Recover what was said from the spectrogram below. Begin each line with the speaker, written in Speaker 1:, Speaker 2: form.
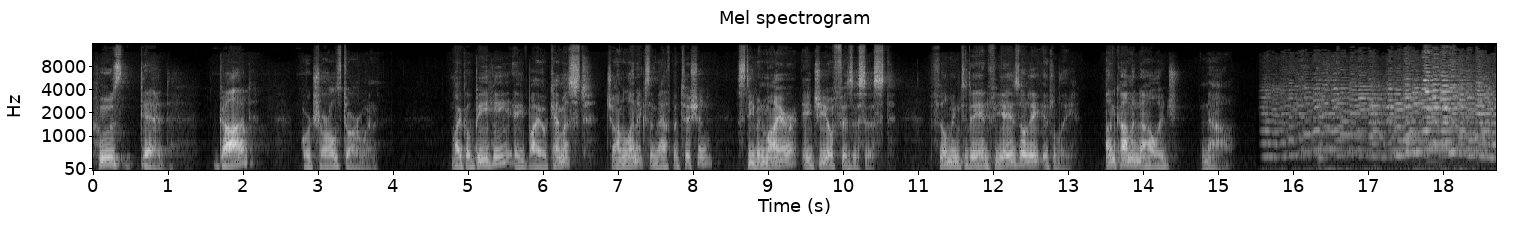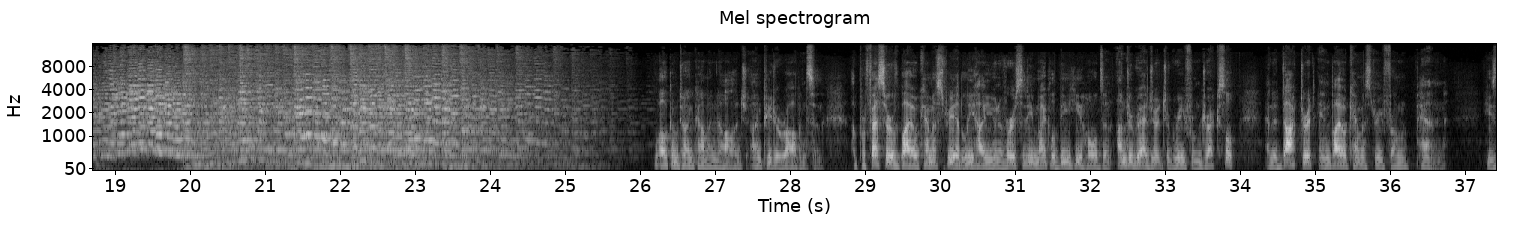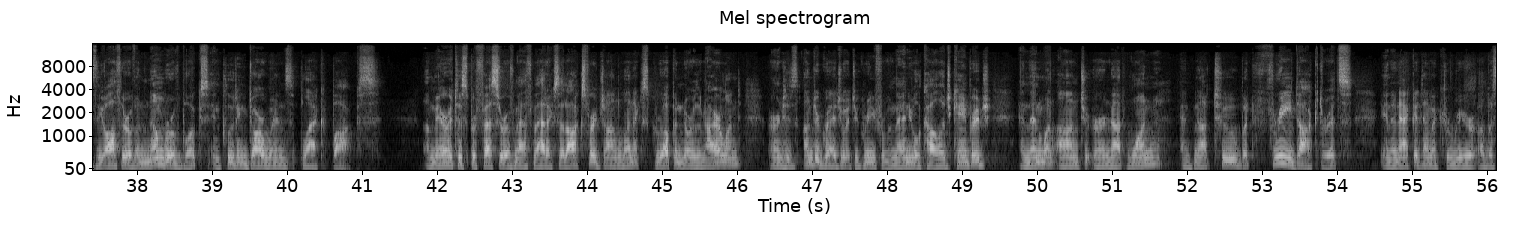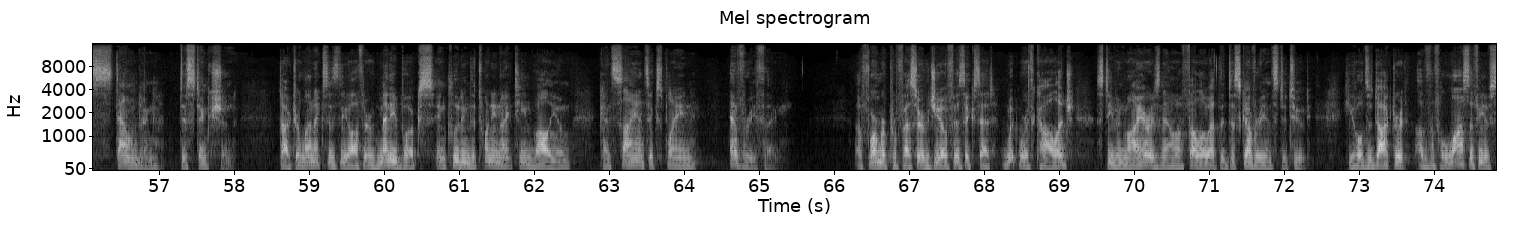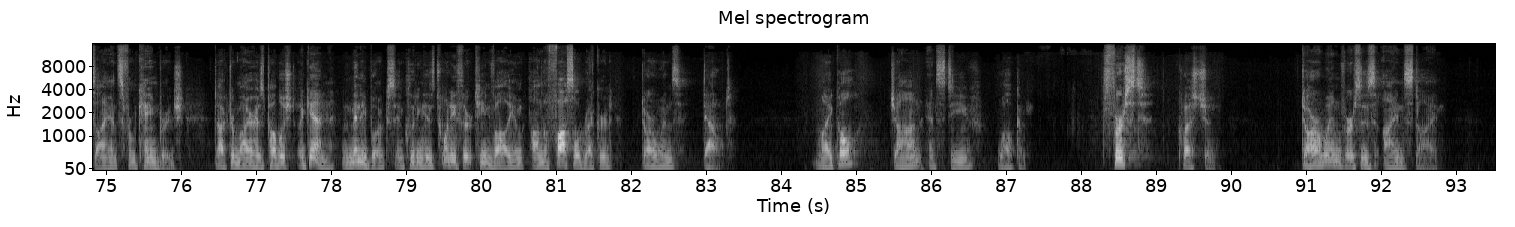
Speaker 1: Who's dead, God or Charles Darwin? Michael Behe, a biochemist, John Lennox, a mathematician, Stephen Meyer, a geophysicist. Filming today in Fiesole, Italy. Uncommon Knowledge, now. Welcome to Uncommon Knowledge. I'm Peter Robinson. A professor of biochemistry at Lehigh University, Michael Behe holds an undergraduate degree from Drexel and a doctorate in biochemistry from Penn. He's the author of a number of books, including Darwin's Black Box. Emeritus professor of mathematics at Oxford, John Lennox grew up in Northern Ireland, earned his undergraduate degree from Emmanuel College, Cambridge, and then went on to earn not one and not two, but three doctorates in an academic career of astounding distinction. Dr. Lennox is the author of many books, including the 2019 volume, Can Science Explain Everything? A former professor of geophysics at Whitworth College, Stephen Meyer is now a fellow at the Discovery Institute. He holds a doctorate of the philosophy of science from Cambridge. Dr. Meyer has published, again, many books, including his 2013 volume on the fossil record, Darwin's Doubt. Michael, John, and Steve, welcome. First question Darwin versus Einstein.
